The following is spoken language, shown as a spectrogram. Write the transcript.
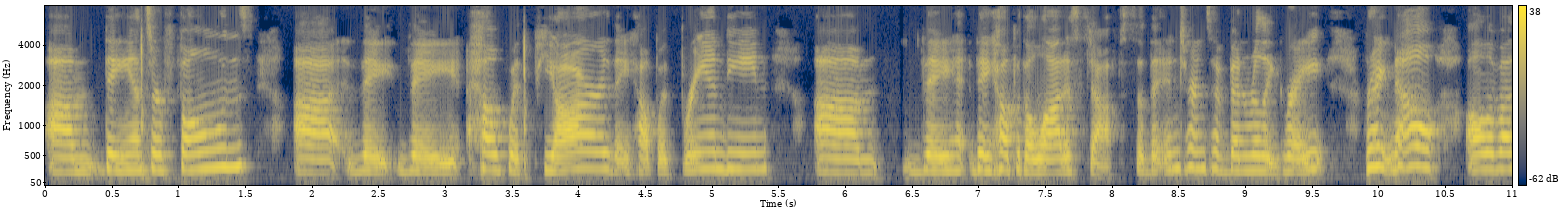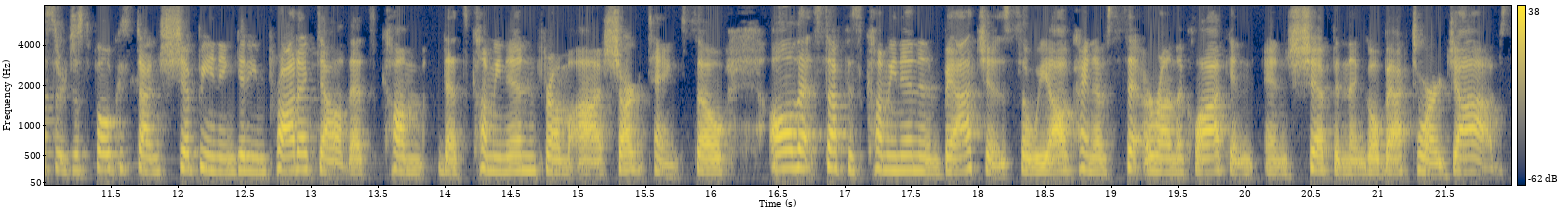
Um, they answer phones. Uh, they they help with PR. They help with branding. Um, they they help with a lot of stuff. So the interns have been really great. Right now, all of us are just focused on shipping and getting product out that's come that's coming in from uh, Shark Tank. So all that stuff is coming in in batches. So we all kind of sit around the clock and, and ship and then go back to our jobs.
